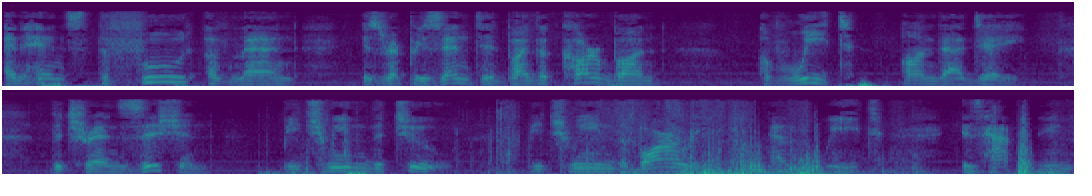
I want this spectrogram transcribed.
and hence the food of man is represented by the korban of wheat on that day. The transition between the two, between the barley and the wheat, is happening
